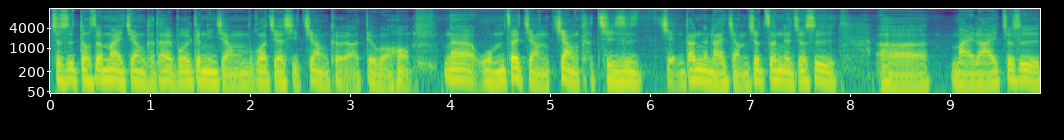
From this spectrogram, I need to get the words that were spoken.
就是都在卖 Junk，他也不会跟你讲我家是 Junk 啊，对吧？吼，那我们在讲 Junk，其实简单的来讲，就真的就是呃买来就是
